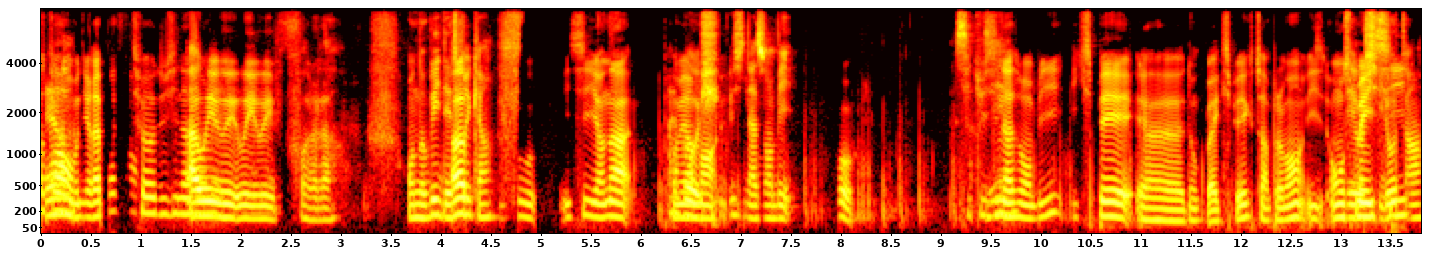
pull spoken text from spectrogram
attends, on irait pas vite fait au usine à Ah oui, oui, oui, oui, voilà. On oublie des Hop. trucs, hein. Coup, ici il y en a À premièrement gauche, usine à zombies. Oh. C'est petite usine à zombies, XP, euh, donc bah XP tout simplement. On se Et met aussi ici. hein.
